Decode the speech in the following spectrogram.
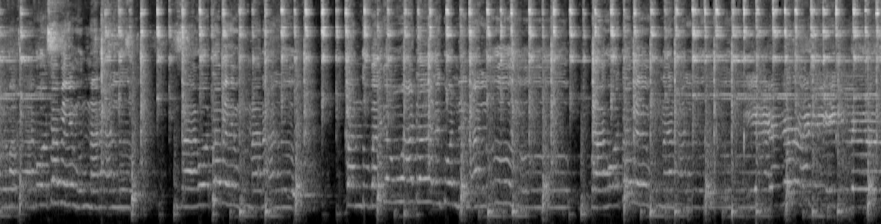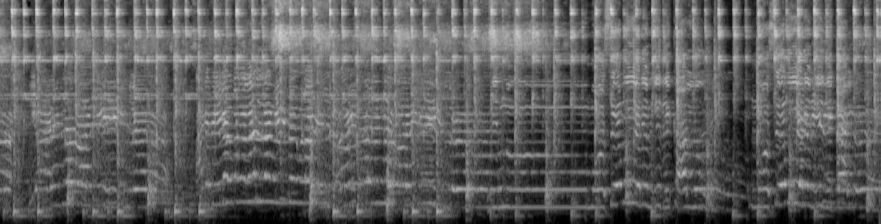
అమ్మ భాగోతమే ఉన్న నాళ్ళు. భాగోతమే ఉన్న నాళ్ళు. బంధు బలగం ఆటాలు కాళ్ళు మోసేది ఎనిమిది కాళ్ళు.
